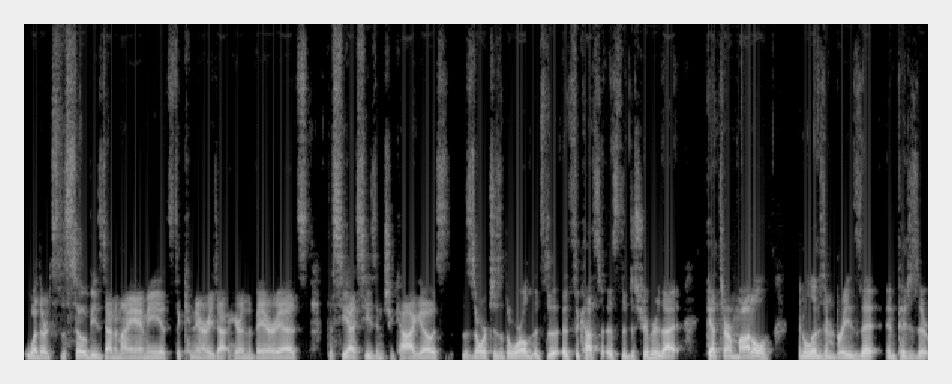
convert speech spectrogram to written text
whether it's the Sobeys down in Miami, it's the Canaries out here in the Bay Area, it's the CICs in Chicago, it's the Zorches of the world. It's the it's the customer, it's the distributor that gets our model and lives and breathes it and pitches it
